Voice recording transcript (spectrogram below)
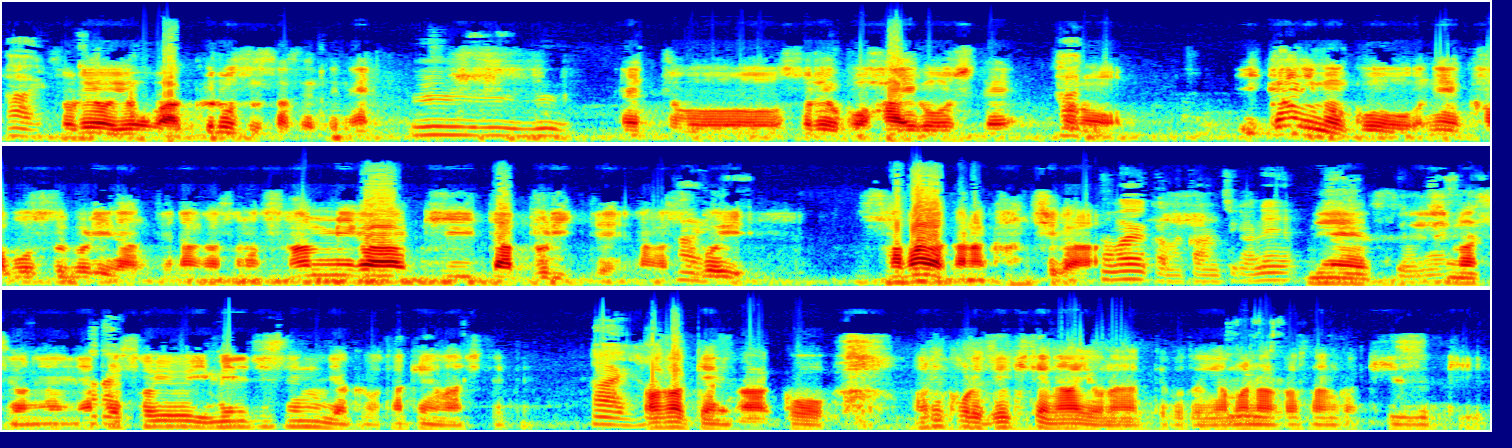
はい。それを要はクロスさせてね、うんうんうん。えっと、それをこう配合して、はいその、いかにもこうね、カボスブリなんて、なんかその酸味が効いたブリって、なんかすごい爽やかな感じが爽やかな感じがね。ね、ねしますよね。やっぱりそういうイメージ戦略を他県はしてて、はい。はい。我が県がこう、あれこれできてないよなってことに山中さんが気づき、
